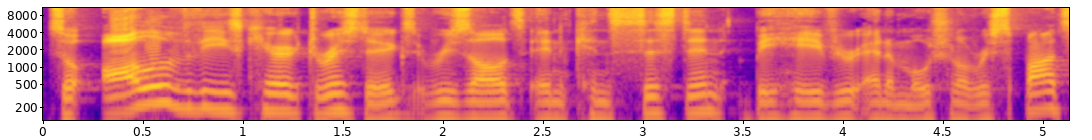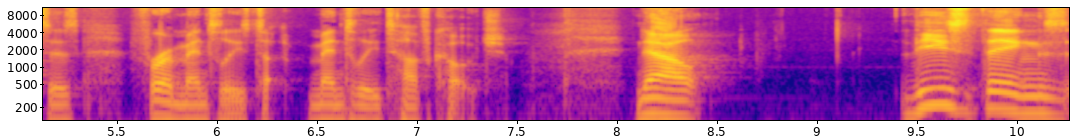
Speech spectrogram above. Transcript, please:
So all of these characteristics results in consistent behavior and emotional responses for a mentally t- mentally tough coach. Now, these things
